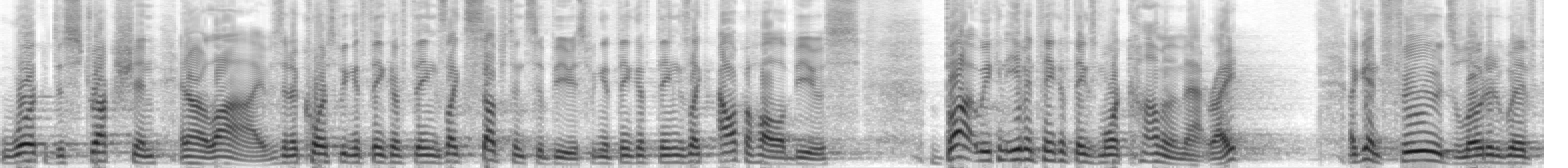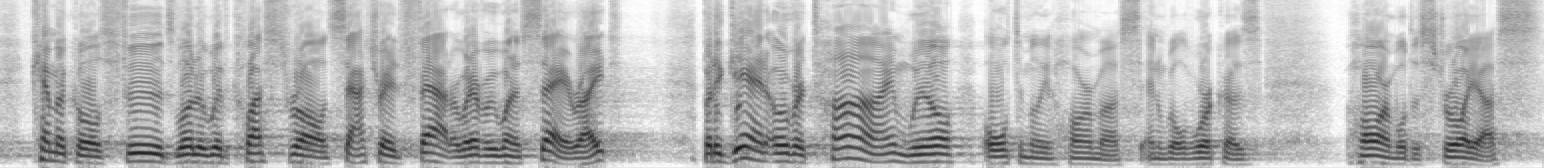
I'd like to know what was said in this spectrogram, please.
work destruction in our lives. And of course, we can think of things like substance abuse, we can think of things like alcohol abuse, but we can even think of things more common than that, right? Again, foods loaded with chemicals, foods loaded with cholesterol and saturated fat, or whatever we want to say, right? But again, over time, will ultimately harm us and will work us harm, will destroy us.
